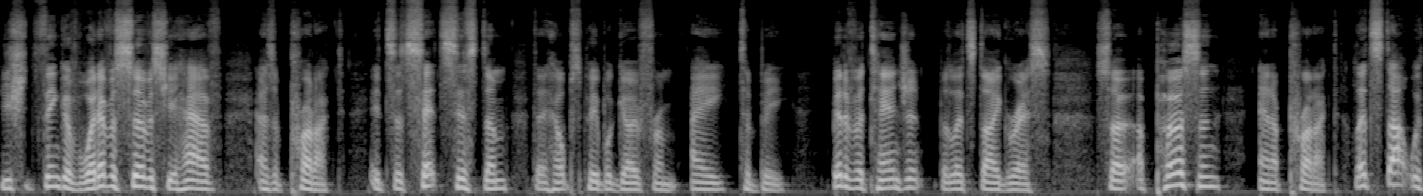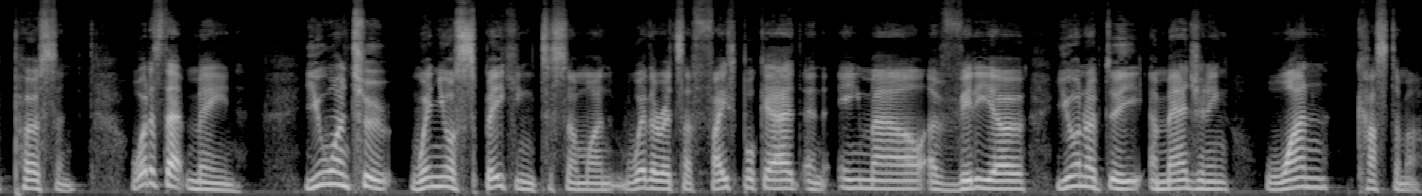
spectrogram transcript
You should think of whatever service you have as a product. It's a set system that helps people go from A to B. Bit of a tangent, but let's digress. So, a person and a product. Let's start with person. What does that mean? You want to, when you're speaking to someone, whether it's a Facebook ad, an email, a video, you want to be imagining one customer.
